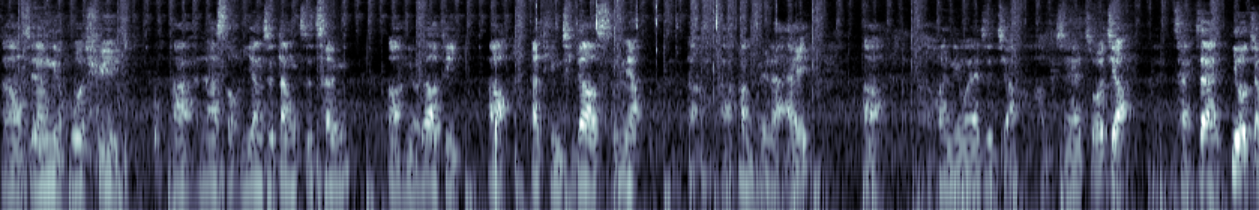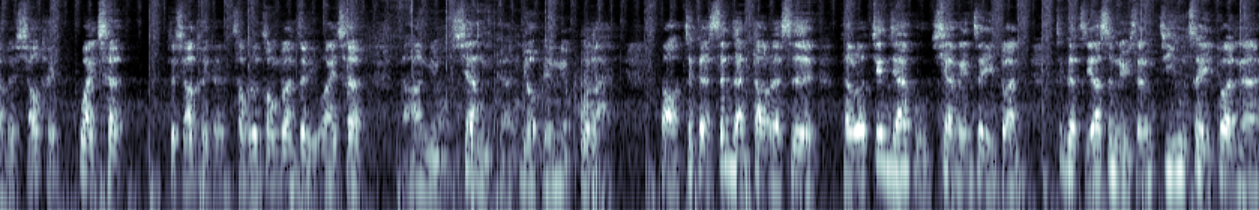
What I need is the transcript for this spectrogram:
然后这样扭过去啊，那手一样是当支撑啊，扭到底啊，那停七到十秒啊，把它放回来啊，换另外一只脚，我们现在左脚踩在右脚的小腿外侧，就小腿的差不多中段这里外侧，然后扭向你的右边扭过来。哦，这个伸展到的是，他说肩胛骨下面这一段，这个只要是女生，几乎这一段呢，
